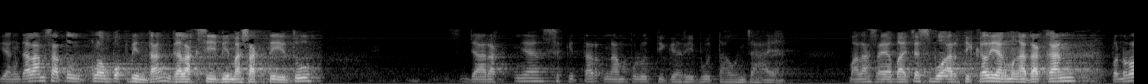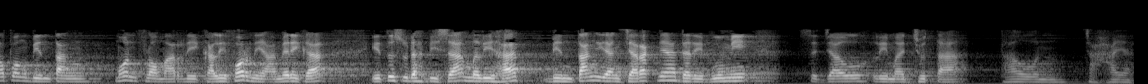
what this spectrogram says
yang dalam satu kelompok bintang galaksi Bima Sakti itu jaraknya sekitar 63 ribu tahun cahaya. Malah saya baca sebuah artikel yang mengatakan peneropong bintang Mount di California, Amerika, itu sudah bisa melihat bintang yang jaraknya dari bumi sejauh 5 juta tahun cahaya.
